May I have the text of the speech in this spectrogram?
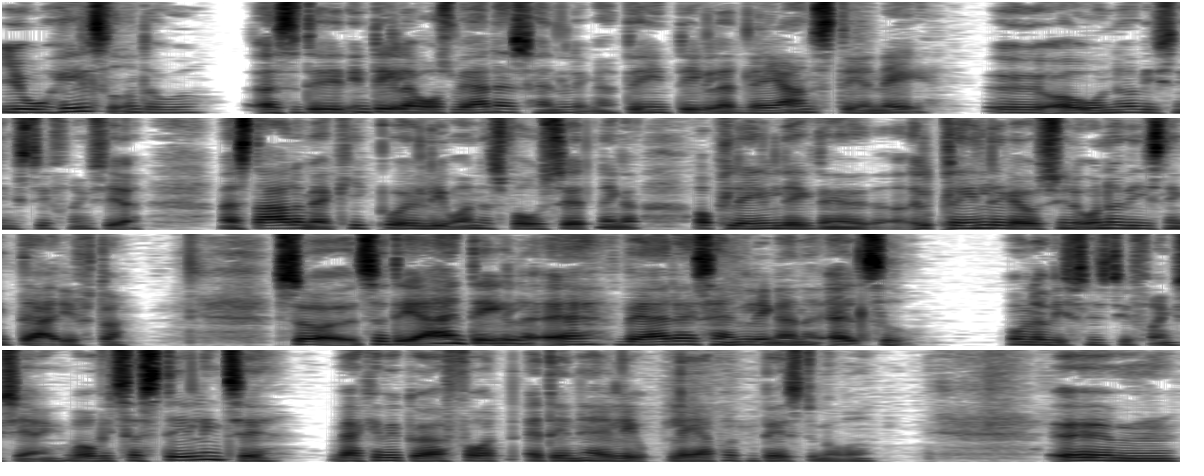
jo hele tiden derude. Altså det er en del af vores hverdagshandlinger. Det er en del af lærerens DNA øh, og undervisningsdifferentiere. Man starter med at kigge på elevernes forudsætninger og planlægger, planlægger jo sin undervisning derefter. Så, så det er en del af hverdagshandlingerne altid, undervisningsdifferentiering, hvor vi tager stilling til, hvad kan vi gøre for, at den her elev lærer på den bedste måde. Øhm,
